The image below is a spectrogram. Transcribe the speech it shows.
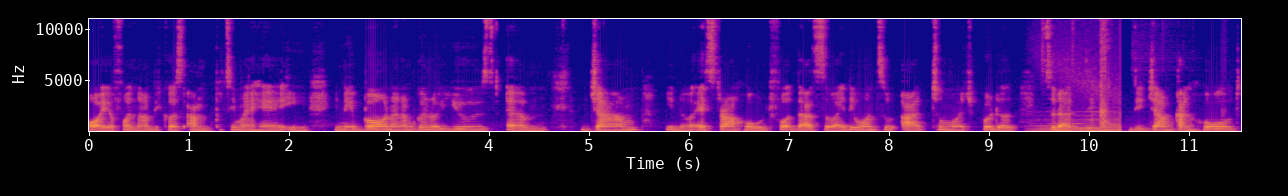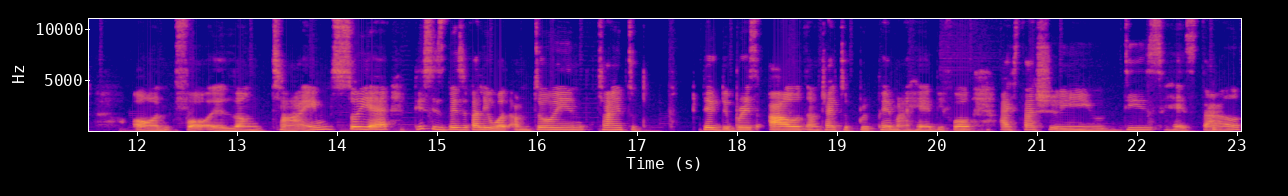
oil for now because I'm putting my hair in, in a bun and I'm going to use um, jam you know extra hold for that. So I didn't want to add too much product so that the, the jam can hold on for a long time. So yeah this is basically what I'm doing trying to take the braids out and try to prepare my hair before I start showing you this hairstyle.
